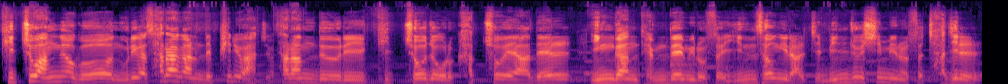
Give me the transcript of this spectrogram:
기초 학력은 우리가 살아가는데 필요하죠. 사람들이 기초적으로 갖춰야 될 인간 됨됨이로서 인성이랄지 민주시민으로서 자질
